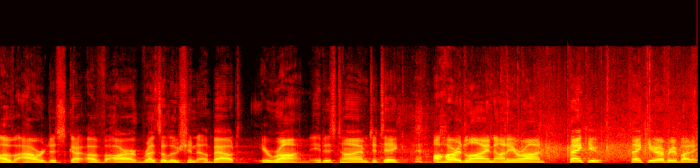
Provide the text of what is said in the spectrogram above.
of our, discu- of our resolution about Iran. It is time to take a hard line on Iran. Thank you. Thank you, everybody.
